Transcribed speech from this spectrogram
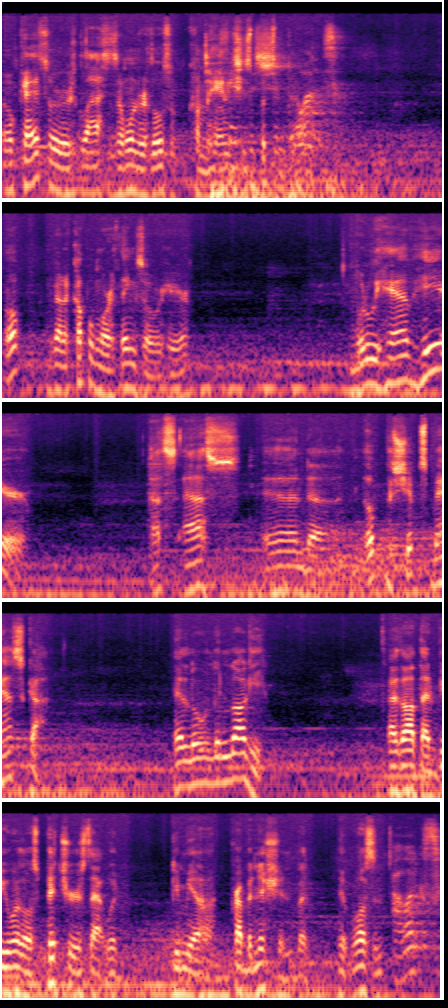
Okay, so there's glasses. I wonder if those will come in handy. Think She's put them ship down. was. Oh, we've got a couple more things over here. What do we have here? SS and uh, oh, the ship's mascot. Hello, little doggy. I thought that'd be one of those pictures that would give me a premonition, but it wasn't. Alex,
